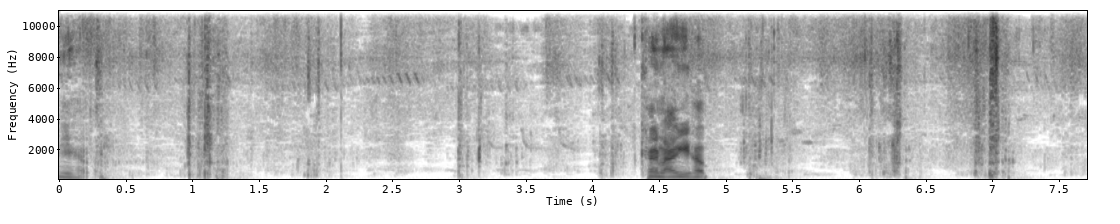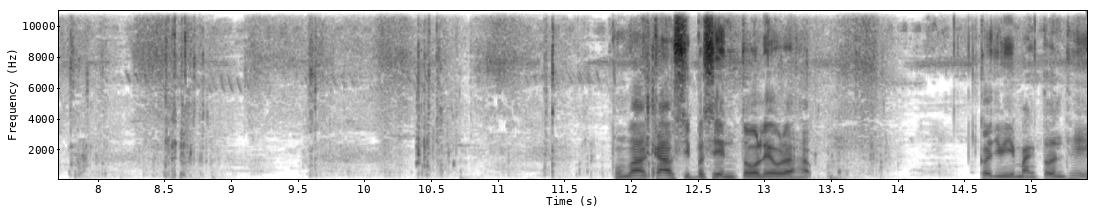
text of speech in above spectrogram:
นี่ครับ ข้างหล่างอีกครับ ผมว่าเก้าสิบเปอร์เซ็นโตเร็วแล้วครับ ก็จะมีบางต้นที่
